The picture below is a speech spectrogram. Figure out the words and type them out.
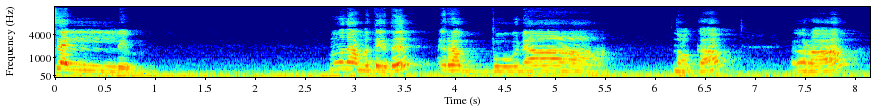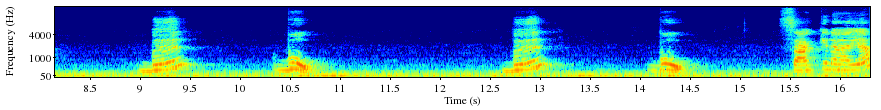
സെല്ലിം. മൂന്നാമത്തേത് റബ്ബുന. നോക്കാം. റ ബ് ബു ബ് ബു. സാക്കിനായ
